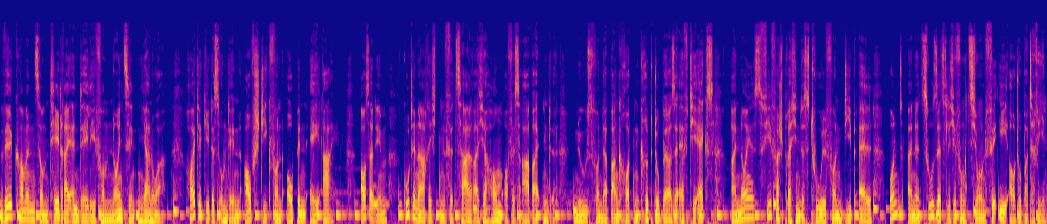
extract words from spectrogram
Willkommen zum T3N Daily vom 19. Januar. Heute geht es um den Aufstieg von OpenAI. Außerdem gute Nachrichten für zahlreiche Homeoffice-Arbeitende, News von der bankrotten Kryptobörse FTX, ein neues, vielversprechendes Tool von DeepL und eine zusätzliche Funktion für E-Auto-Batterien.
